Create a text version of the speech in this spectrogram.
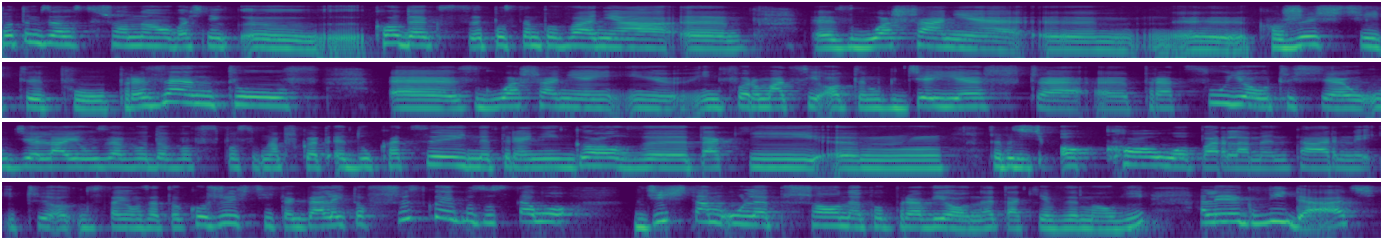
potem zaostrzono właśnie kodeks postępowania, zgłaszanie korzyści typu prezentów, zgłaszanie informacji o tym, gdzie jeszcze pracują, czy się udzielają zawodowo w sposób na przykład edukacyjny, treningowy, taki, trzeba powiedzieć, około parlamentarny i czy dostają za to korzyści i tak dalej. To wszystko jakby zostało gdzieś tam ulepszone, poprawione, takie wymogi, ale jak widać,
